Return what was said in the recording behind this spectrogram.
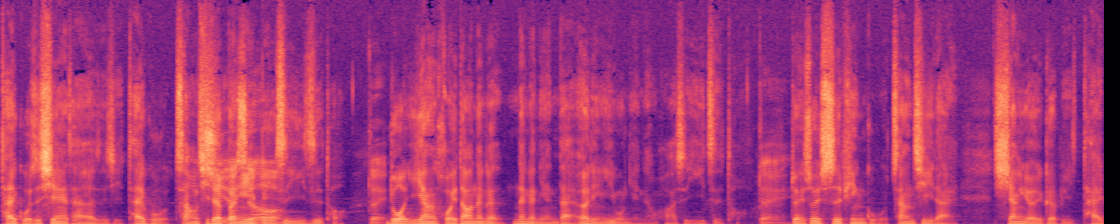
台股是现在才二十几，台股长期的本益时候比是一字头。对如果一样回到那个那个年代，二零一五年的话是一字头。对对，所以食品股长期以来享有一个比台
